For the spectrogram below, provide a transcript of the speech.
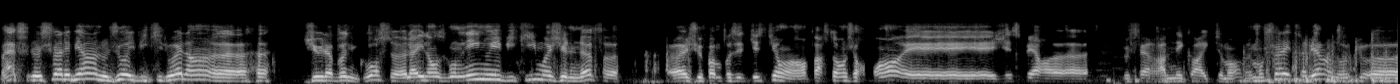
Bref, le cheval est bien. Le jour, il Biki Duel. Hein, euh, j'ai eu la bonne course. Là, il est en seconde ligne, lui, Biki. Moi, j'ai le 9. Euh, je ne vais pas me poser de questions. En partant, je reprends et j'espère euh, me faire ramener correctement. Mais mon cheval est très bien, donc euh,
